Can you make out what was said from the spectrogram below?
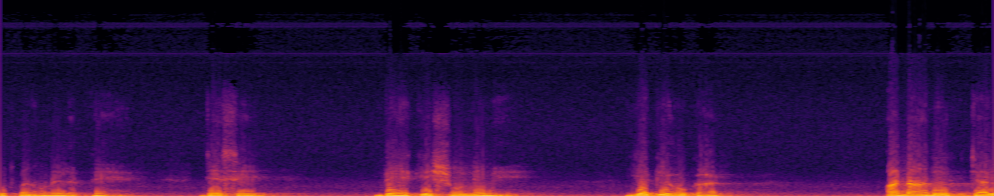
उत्पन्न होने लगते हैं। जैसे देह के शून्य में यज्ञ होकर अनादिक जल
